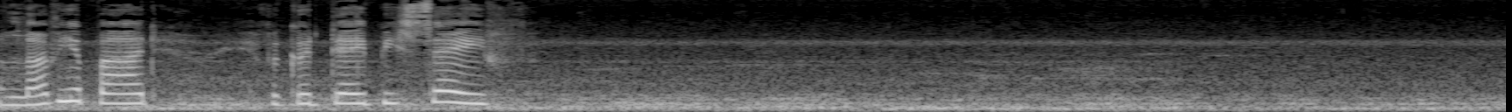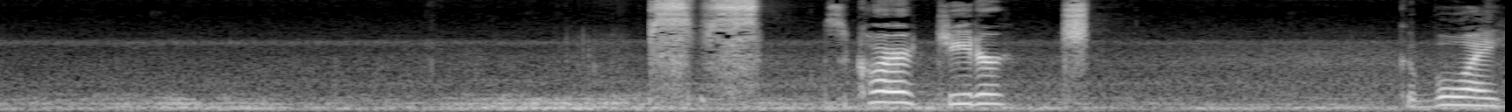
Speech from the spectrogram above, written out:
I love you, bud. Have a good day. Be safe. Psst, psst. It's a car, Jeter. Good boy.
